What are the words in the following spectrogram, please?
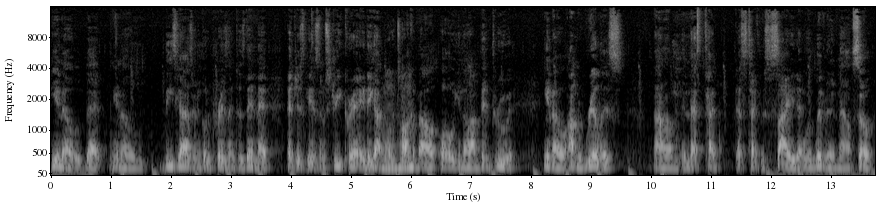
You know that you know these guys are gonna go to prison because then that that just gives them street cred. They got more to talk about. Oh, you know, I've been through it. You know, I'm the realist, um, and that's type that's the type of society that we're living in now. So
